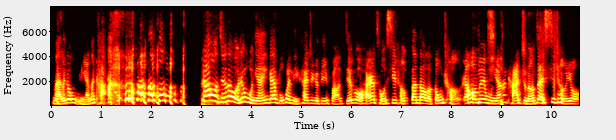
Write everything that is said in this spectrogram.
买了个五年的卡。然后我觉得我这五年应该不会离开这个地方，结果我还是从西城搬到了东城，然后那五年的卡只能在西城用。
